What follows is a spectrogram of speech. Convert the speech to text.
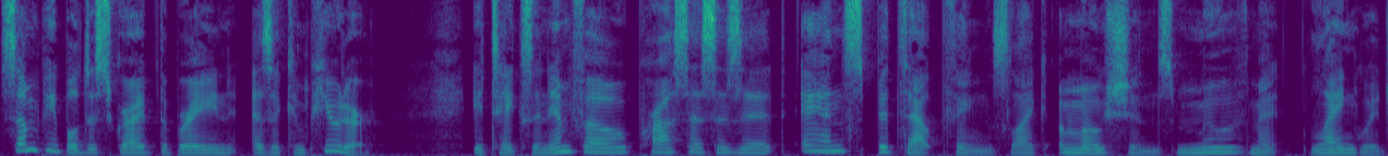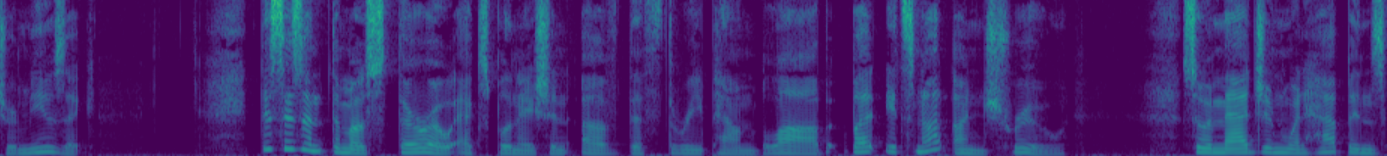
Some people describe the brain as a computer. It takes an info, processes it, and spits out things like emotions, movement, language, or music. This isn't the most thorough explanation of the three pound blob, but it's not untrue. So imagine what happens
